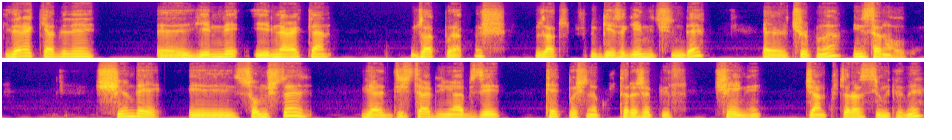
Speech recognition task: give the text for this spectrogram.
giderek kendini e, yeni, yenilemekten uzak bırakmış uzak bir gezegenin içinde e, çırpına insan oldu. Şimdi e, sonuçta yani dijital dünya bizi tek başına kurtaracak bir şey mi? Can kurtaran simidi mi?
